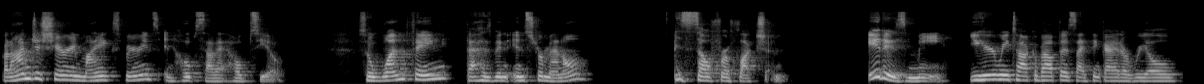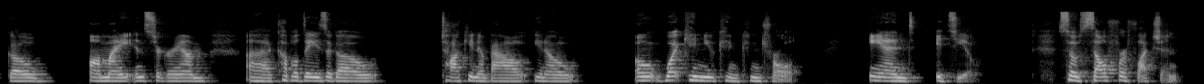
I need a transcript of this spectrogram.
but I'm just sharing my experience in hopes that it helps you. So, one thing that has been instrumental is self reflection. It is me. You hear me talk about this. I think I had a real go on my Instagram uh, a couple days ago talking about, you know, oh, what can you can control? And it's you. So, self reflection.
